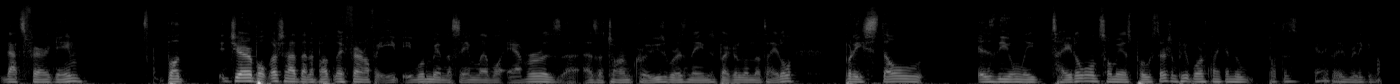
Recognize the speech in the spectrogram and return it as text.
that's fair game. But Jared Butler's had that about now. Fair enough, he, he wouldn't be on the same level ever as as a Tom Cruise, where his name's bigger than the title, but he still is the only title on some of his posters, and people are thinking, but does anybody really give a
